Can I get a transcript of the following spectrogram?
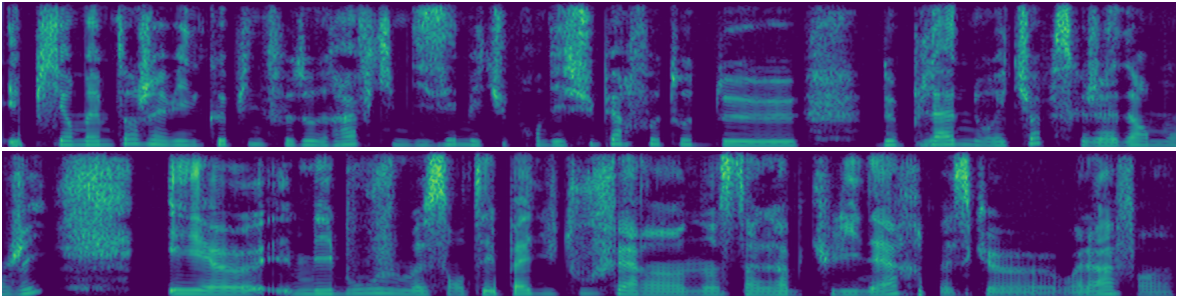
Et puis en même temps, j'avais une copine photographe qui me disait mais tu prends des super photos de de plats de nourriture parce que j'adore manger. Et euh, mais bon, je me sentais pas du tout faire un Instagram culinaire parce que voilà, enfin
